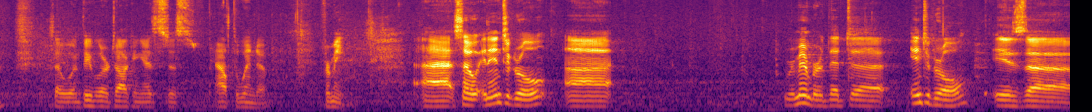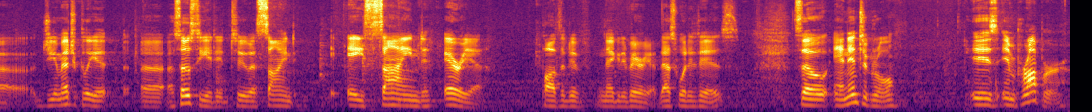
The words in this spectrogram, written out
so when people are talking, it's just out the window for me. Uh, so an integral, uh, remember that uh, integral is uh, geometrically uh, associated to a signed, a signed area, positive, negative area. That's what it is. So an integral is improper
